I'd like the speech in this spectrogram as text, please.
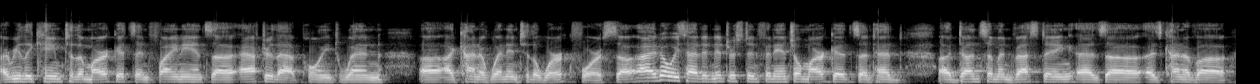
I really came to the markets and finance uh, after that point when uh, I kind of went into the workforce. So I'd always had an interest in financial markets and had uh, done some investing as a, as kind of a,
